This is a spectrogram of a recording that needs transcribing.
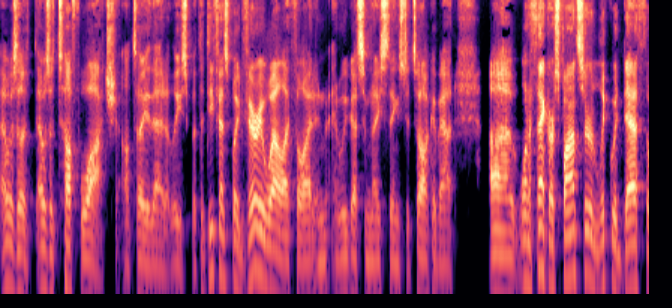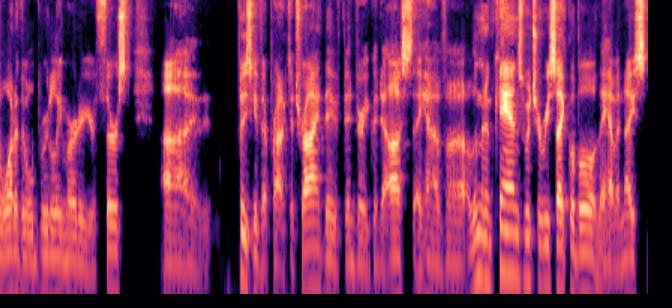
that was a that was a tough watch. I'll tell you that at least. But the defense played very well, I thought, and, and we've got some nice things to talk about. Uh, Want to thank our sponsor, Liquid Death, the water that will brutally murder your thirst. Uh, please give their product a try. They've been very good to us. They have uh, aluminum cans, which are recyclable. They have a nice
